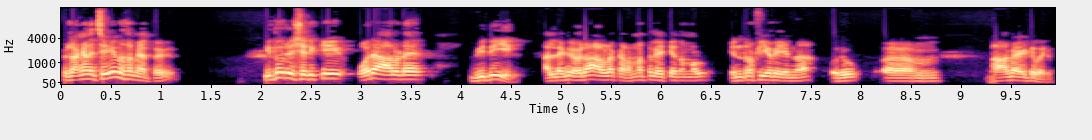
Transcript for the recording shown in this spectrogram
പക്ഷെ അങ്ങനെ ചെയ്യുന്ന സമയത്ത് ഇതൊരു ശരിക്ക് ഒരാളുടെ വിധിയിൽ അല്ലെങ്കിൽ ഒരാളുടെ കർമ്മത്തിലേക്ക് നമ്മൾ ഇന്റർഫിയർ ചെയ്യുന്ന ഒരു ഭാഗമായിട്ട് വരും.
